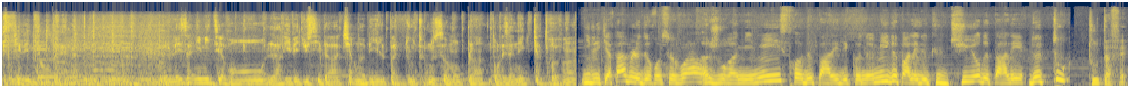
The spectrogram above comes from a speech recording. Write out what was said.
Philippe Vandel. Les années Mitterrand, l'arrivée du sida, Tchernobyl, pas de doute, nous sommes en plein dans les années 80. Il est capable de recevoir un jour un ministre, de parler d'économie, de parler de culture, de parler de tout. Tout à fait.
